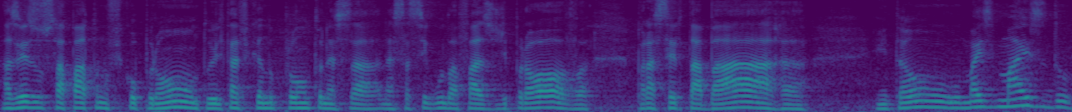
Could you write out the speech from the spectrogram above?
Às vezes o sapato não ficou pronto, ele está ficando pronto nessa, nessa segunda fase de prova para acertar a barra. Então, mas mais do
